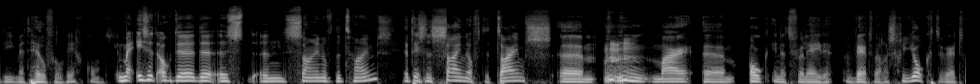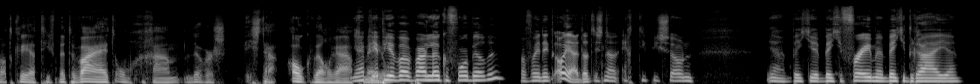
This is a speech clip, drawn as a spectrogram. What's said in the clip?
die met heel veel wegkomt. Maar is het ook de, de, een sign of the times? Het is een sign of the times, um, maar um, ook in het verleden werd wel eens gejokt, werd wat creatief met de waarheid omgegaan. Lubbers wist daar ook wel raad ja, heb mee. Je, heb je een paar leuke voorbeelden waarvan je denkt, oh ja, dat is nou echt typisch zo'n ja, beetje, beetje framen, een beetje draaien?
